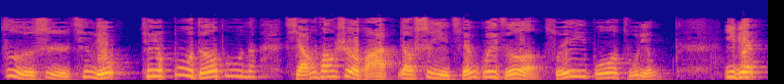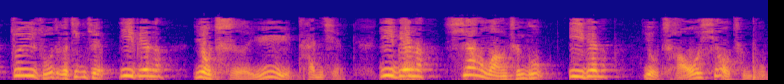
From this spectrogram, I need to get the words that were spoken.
自视清流。却又不得不呢想方设法要适应潜规则，随波逐流，一边追逐这个金钱，一边呢又耻于贪钱，一边呢向往成功，一边呢又嘲笑成功。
